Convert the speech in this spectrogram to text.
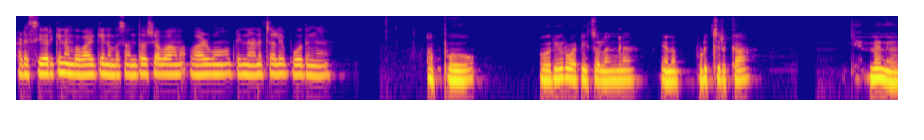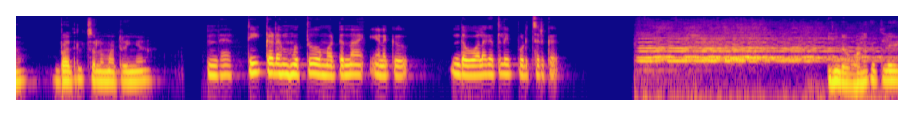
கடைசி வரைக்கும் நம்ம வாழ்க்கையை நம்ம சந்தோஷமாக வாழ்வோம் அப்படின்னு நினச்சாலே போதுங்க. அப்போது ஒரே ஒரு வாட்டி சொல்லுங்களேன். எனக்கு பிடிச்சிருக்கா? என்னங்க பதில் சொல்ல மாட்டீங்க? இந்த டீக்கடை முத்துவை மட்டும்தான் எனக்கு இந்த உலகத்திலே பிடிச்சிருக்கு. இந்த உலகத்திலே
